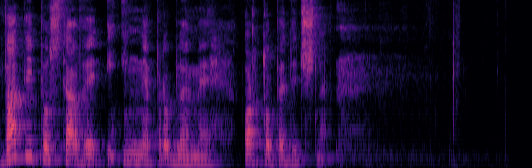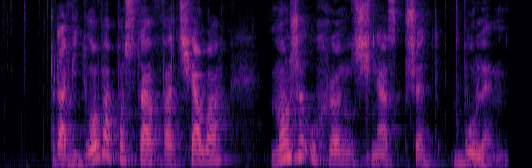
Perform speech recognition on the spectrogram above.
Wady postawy i inne problemy ortopedyczne. Prawidłowa postawa ciała może uchronić nas przed bólem.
